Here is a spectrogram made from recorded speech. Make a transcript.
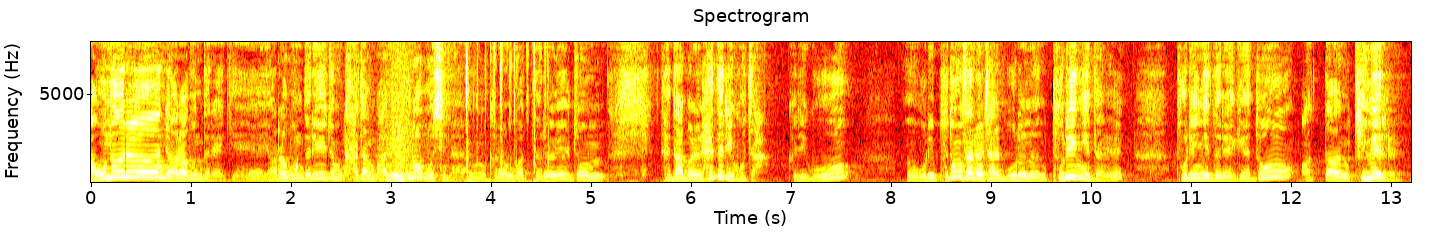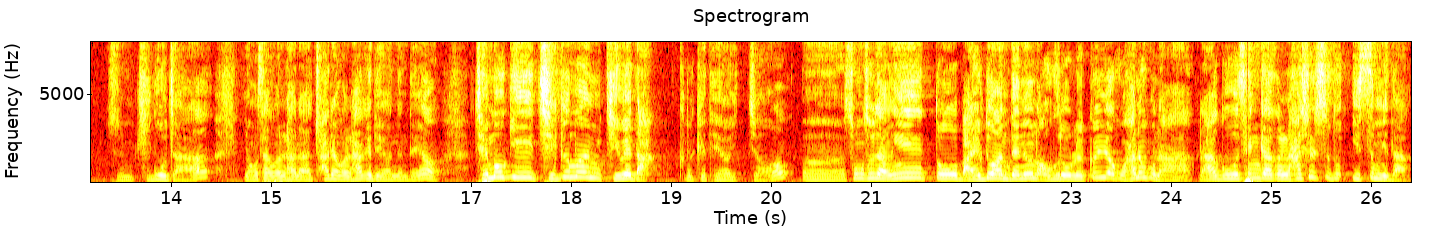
아, 오늘은 여러분들에게 여러분들이 좀 가장 많이 물어보시는 그런 것들을 좀 대답을 해드리고자 그리고 어, 우리 부동산을 잘 모르는 불인이들 불인이들에게도 어떤 기회를 좀 주고자 영상을 하나 촬영을 하게 되었는데요. 제목이 지금은 기회다. 그렇게 되어 있죠. 어, 송 소장이 또 말도 안 되는 어그로를 끌려고 하는구나 라고 생각을 하실 수도 있습니다.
